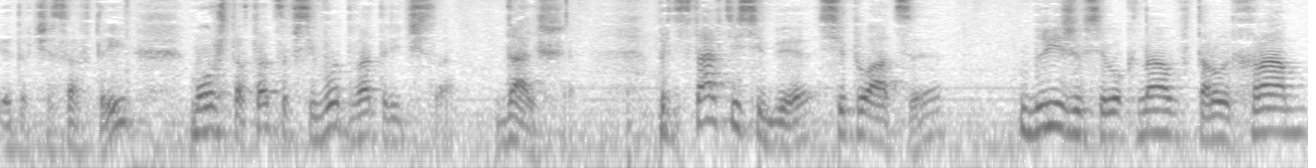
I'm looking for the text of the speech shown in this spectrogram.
это в часа в три, может остаться всего 2-3 часа. Дальше. Представьте себе ситуация, ближе всего к нам второй храм,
